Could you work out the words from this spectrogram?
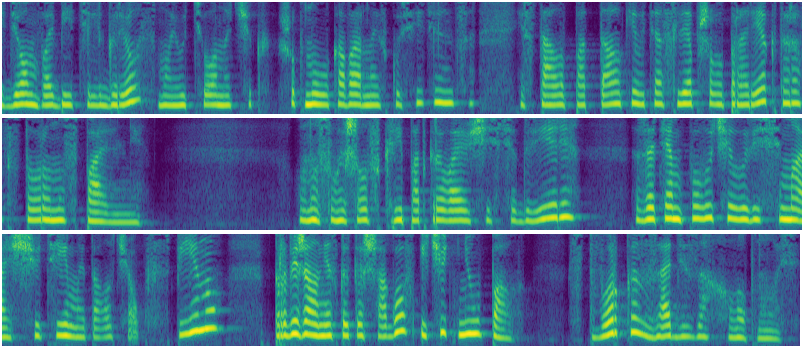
«Идем в обитель грез, мой утеночек», — шепнула коварная искусительница и стала подталкивать ослепшего проректора в сторону спальни. Он услышал скрип открывающейся двери, затем получил весьма ощутимый толчок в спину, пробежал несколько шагов и чуть не упал. Створка сзади захлопнулась.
